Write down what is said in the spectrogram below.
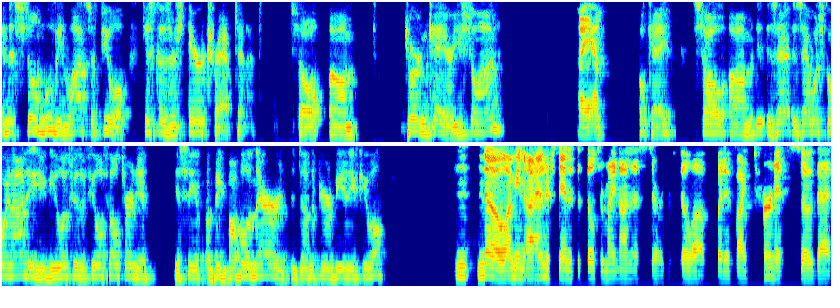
and it's still moving lots of fuel just because there's air trapped in it. So, um, Jordan K, are you still on? I am. Okay, so um, is that is that what's going on? You, you look through the fuel filter and you you see a, a big bubble in there, or it doesn't appear to be any fuel. No, I mean I understand that the filter might not necessarily fill up, but if I turn it so that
